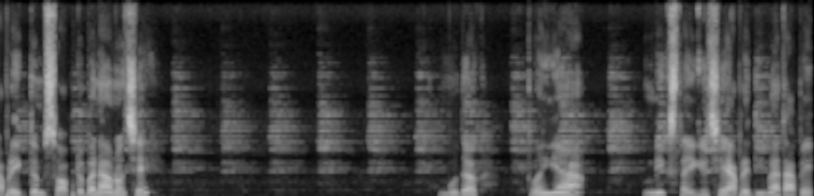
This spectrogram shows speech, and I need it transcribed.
આપણે એકદમ સોફ્ટ બનાવવાનો છે. મોદક તો અહીંયા મિક્સ થઈ ગયું છે. આપણે ધીમા તાપે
